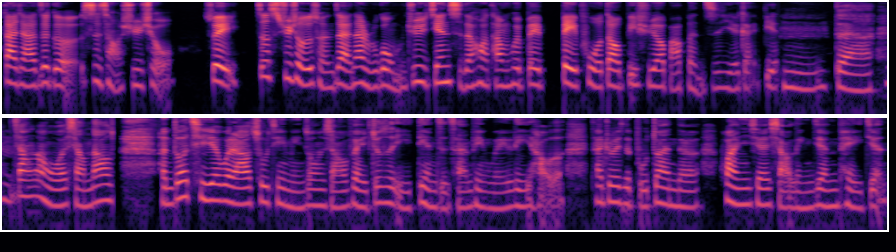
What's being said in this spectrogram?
大家这个市场需求。所以这需求是存在，那如果我们继续坚持的话，他们会被被迫到必须要把本质也改变。嗯，对啊，这样让我想到很多企业为了要促进民众消费，就是以电子产品为例好了，他就一直不断的换一些小零件配件，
